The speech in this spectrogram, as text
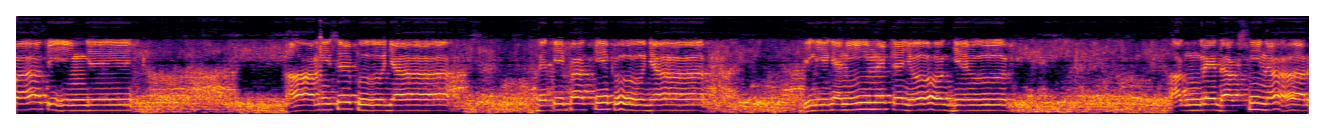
වාසීන්ගේ ආමිස පූජා ප්‍රතිපත්ති පූජා පිළිගැනීමට යෝග්‍ය වූ අග්‍ර දක්ෂිනාර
